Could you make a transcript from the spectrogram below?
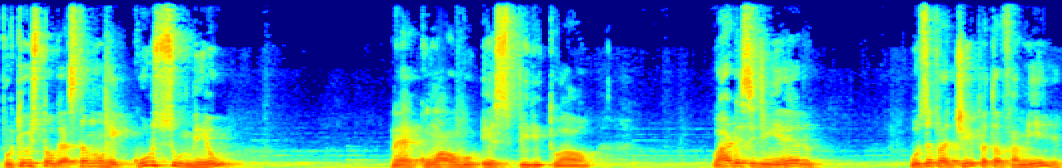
porque eu estou gastando um recurso meu né, com algo espiritual. Guarda esse dinheiro, usa para ti, para tua família.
